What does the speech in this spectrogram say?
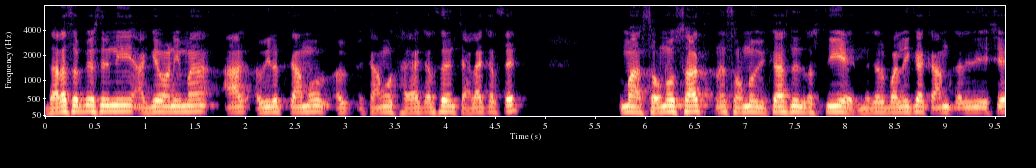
ધારાસભ્યશ્રીની આગેવાનીમાં આ અવિરત કામો કામો થયા કરશે અને ચાલ્યા કરશે. એમાં સૌનો સાથ અને સૌનો વિકાસની દ્રષ્ટિએ નગરપાલિકા કામ કરી રહી છે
